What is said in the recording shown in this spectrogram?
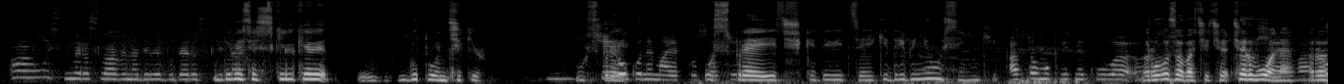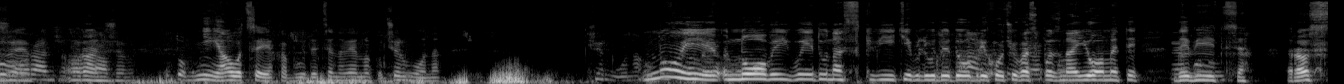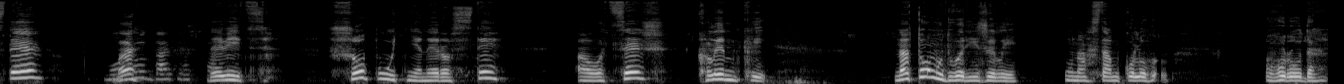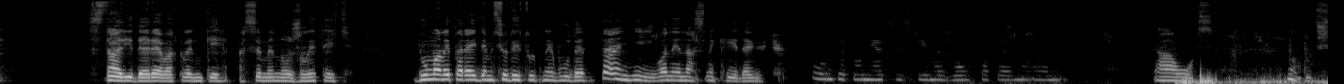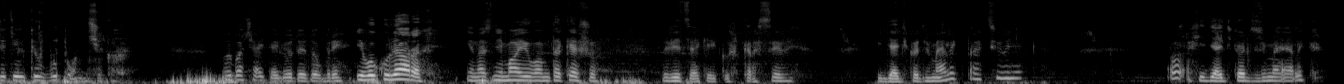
А ось Мирославина, диви, буде розквітати. Дивися, скільки бутончиків. у Ще спрей. року немає як У посаджено. спреєчки, дивіться, які дрібнюсінькі. А в тому квітнику е, Розова чи чер- червона? Рожева. О, оранжева, Оранжева. Тому Ні, а оце яка буде? Це, мабуть, червона. червона. Ну і новий вид у нас квітів, люди добрі, хочу вас познайомити. Дивіться, росте, Можу дати дивіться, що путнє не росте, а оце ж клинки. На тому дворі жили. У нас там коло города старі дерева клинки, а семено ж летить. Думали, перейдемо сюди, тут не буде. Та ні, вони нас не кидають. Вон петунія цвістиме, жовта, певно. Вон. А ось. Ну тут ще тільки в бутончиках. Вибачайте, люди добрі. І в окулярах, і назнімаю вам таке, що дивіться, який куш красивий. І дядько Джмелик працює. Ох, і дядько Джмелик.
